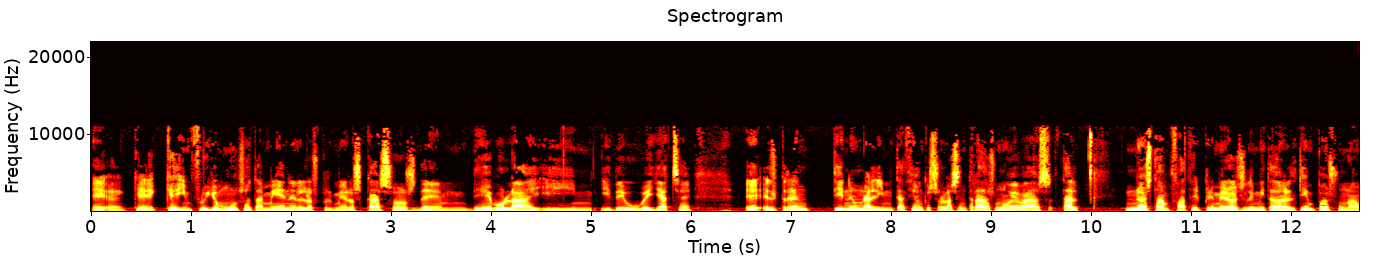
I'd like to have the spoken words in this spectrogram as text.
eh, que, influyó mucho también en los primeros casos de, ébola y, de VIH, eh, el tren tiene una limitación que son las entradas nuevas, tal no es tan fácil. Primero, es limitado en el tiempo, es una,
